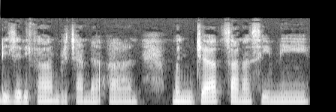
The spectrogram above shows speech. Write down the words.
dijadikan bercandaan menjat sana sini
